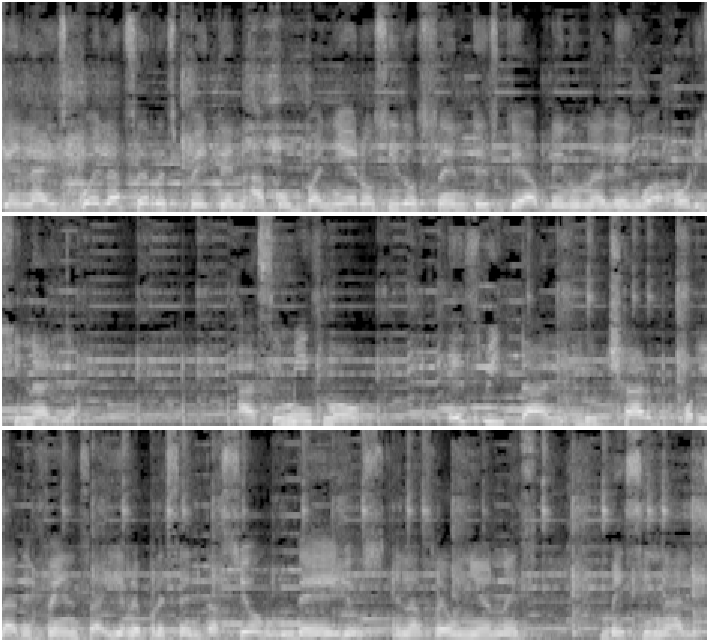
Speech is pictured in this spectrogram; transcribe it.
Que en la escuela se respeten a compañeros y docentes que hablen una lengua originaria. Asimismo, es vital luchar por la defensa y representación de ellos en las reuniones vecinales.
